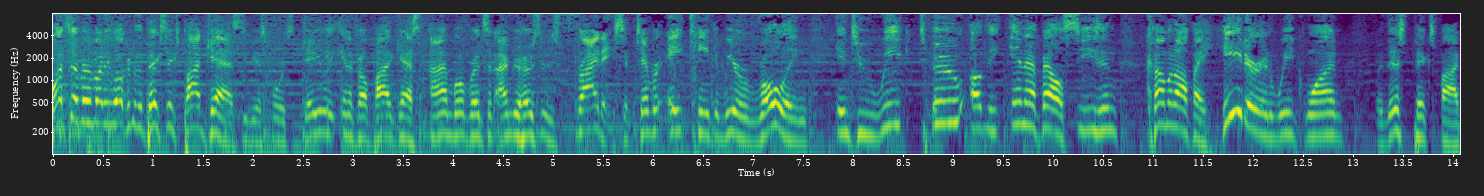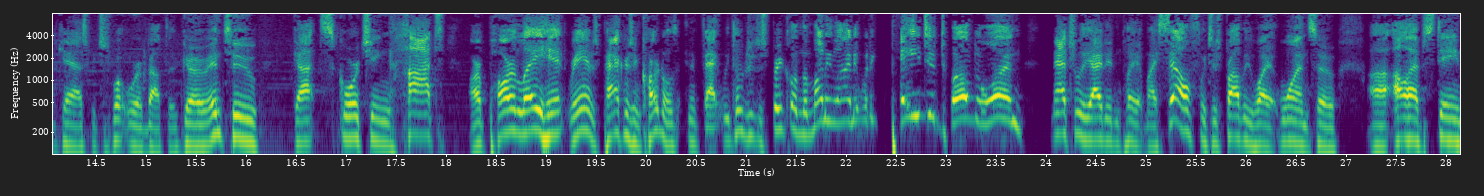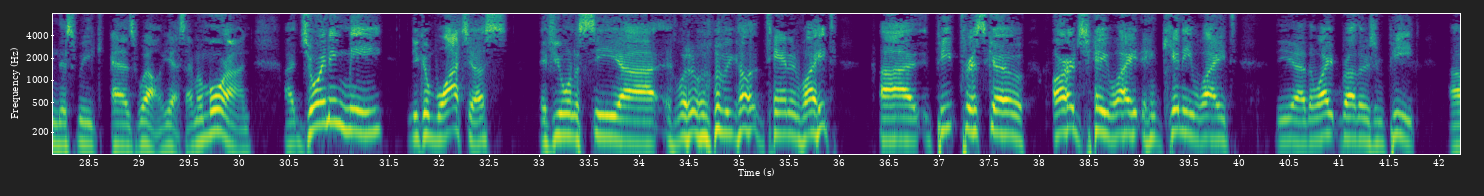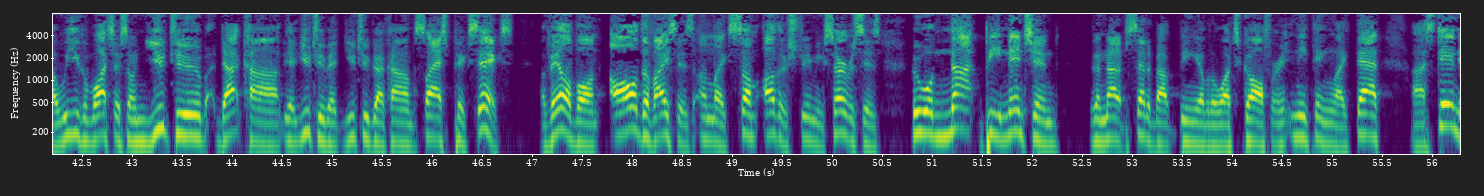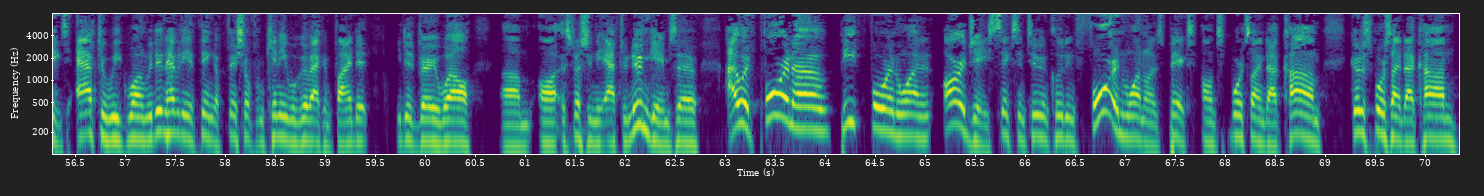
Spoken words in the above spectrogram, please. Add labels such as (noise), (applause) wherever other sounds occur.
What's up, everybody? Welcome to the Pick Six Podcast, CBS Sports Daily NFL Podcast. I'm Will Brinson. I'm your host. It is Friday, September 18th, and we are rolling into week two of the NFL season, coming off a heater in week one for this Picks Podcast, which is what we're about to go into. Got scorching hot. Our parlay hit Rams, Packers, and Cardinals. And in fact, we told you to sprinkle on the money line. It would have paid you 12 to 1. Naturally, I didn't play it myself, which is probably why it won. So uh, I'll abstain this week as well. Yes, I'm a moron. Uh, joining me, you can watch us if you want to see uh, what, what do we call it, tan and white. Uh, Pete Prisco, R.J. White, and Kenny White, the uh, the White brothers, and Pete. Uh, we, you can watch us on YouTube.com, yeah, YouTube at YouTube.com slash Pick Six. Available on all devices, unlike some other streaming services, who will not be mentioned I'm not upset about being able to watch golf or anything like that. Uh, standings after week one. We didn't have anything official from Kenny. We'll go back and find it. He did very well, um, especially in the afternoon games. So I went four and zero, oh, Pete four and one, and RJ six and two, including four and one on his picks on Sportsline.com. Go to Sportsline.com.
